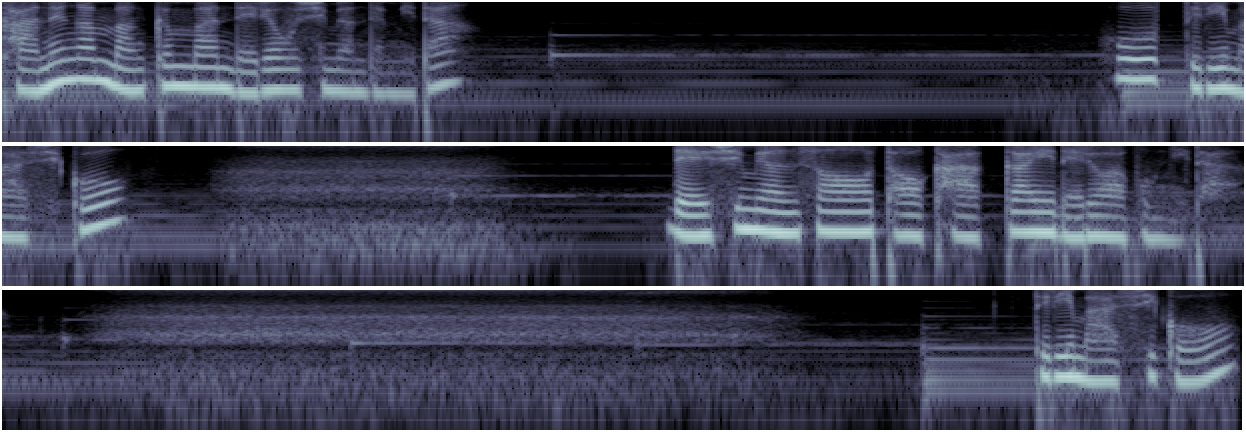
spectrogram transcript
가능한 만큼만 내려오시면 됩니다. 호흡 들이마시고 내쉬면서 더 가까이 내려와 봅니다. 들이마시고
